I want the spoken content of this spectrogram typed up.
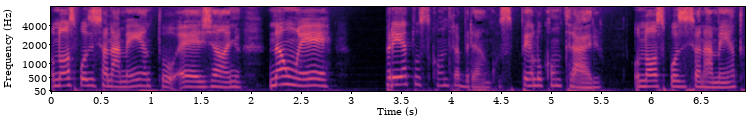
O nosso posicionamento, é, Jânio, não é pretos contra brancos, pelo contrário. O nosso posicionamento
